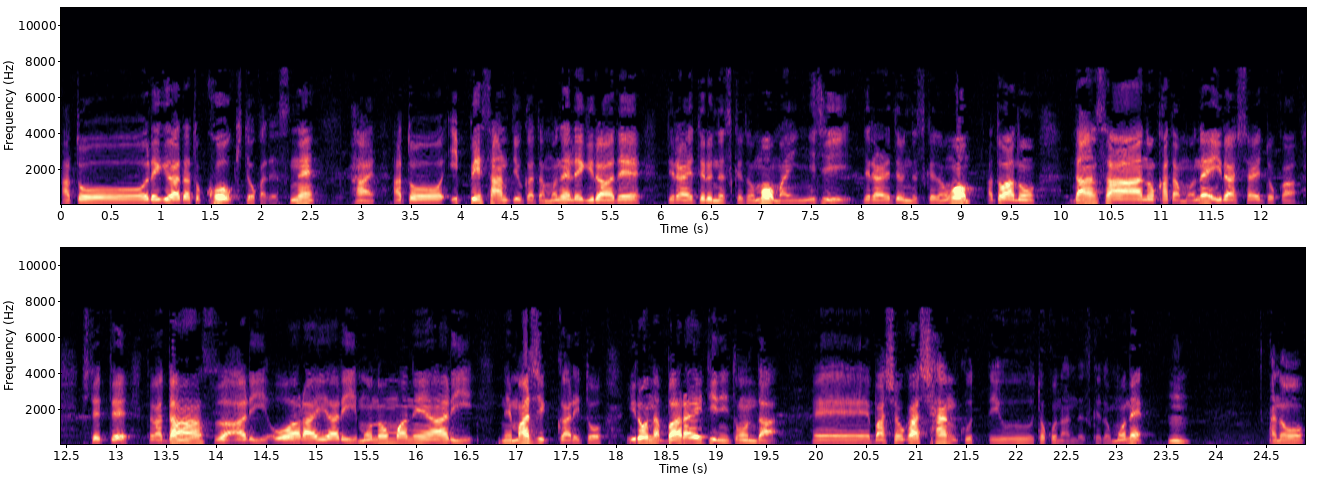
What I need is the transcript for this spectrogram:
あと、レギュラーだと、コウキとかですね、はい。あと、一平さんっていう方もね、レギュラーで出られてるんですけども、毎日出られてるんですけども、あとはあの、ダンサーの方もね、いらっしゃりとかしてて、だからダンスあり、お笑いあり、モノマネあり、ね、マジックありと、いろんなバラエティに富んだ、えー、場所がシャンクっていうとこなんですけどもね、うん。あの、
